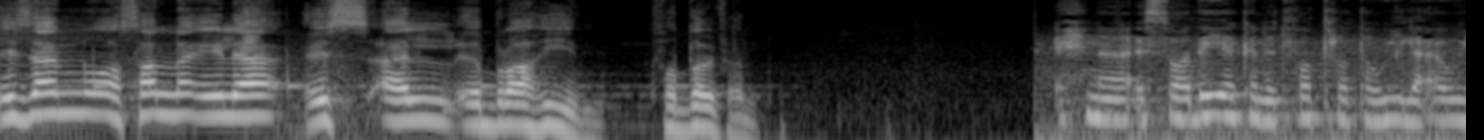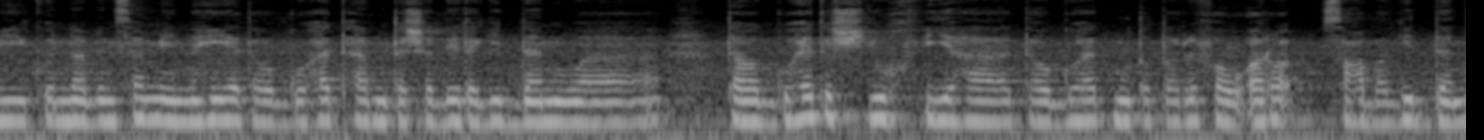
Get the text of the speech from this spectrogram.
إذا وصلنا إلى اسأل إبراهيم. اتفضلي فندم. إحنا السعودية كانت فترة طويلة قوي. كنا بنسمي إن هي توجهاتها متشددة جدا وتوجهات الشيوخ فيها توجهات متطرفة وآراء صعبة جدا.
